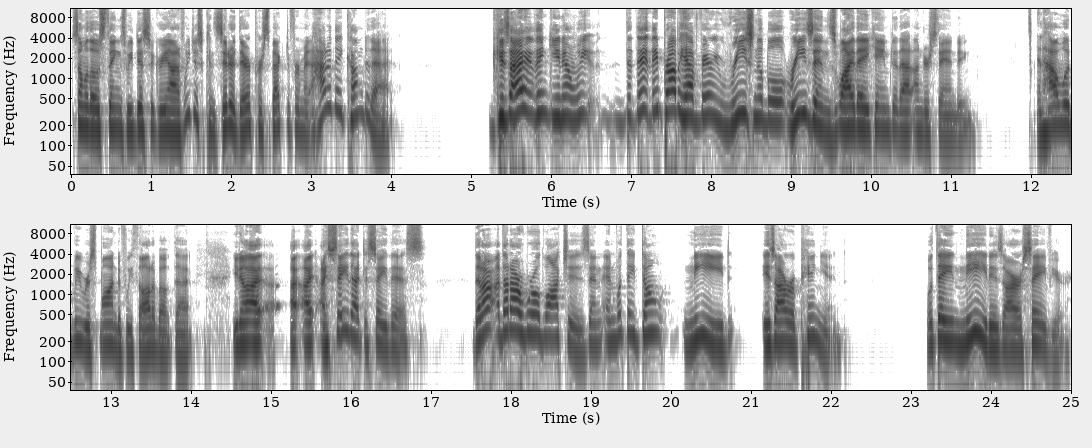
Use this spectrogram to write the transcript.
some of those things we disagree on, if we just considered their perspective for a minute, how did they come to that? Because I think, you know, we, they, they probably have very reasonable reasons why they came to that understanding. And how would we respond if we thought about that? You know, I, I, I say that to say this that our, that our world watches, and, and what they don't need is our opinion. What they need is our Savior.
